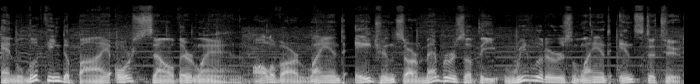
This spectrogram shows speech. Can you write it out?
and looking to buy or sell their land. All of our land agents are members of the Realtors Land Institute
